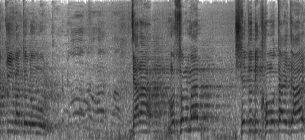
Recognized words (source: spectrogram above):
আকিবাতুল যারা মুসলমান, সে যদি ক্ষমতায় যায়,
